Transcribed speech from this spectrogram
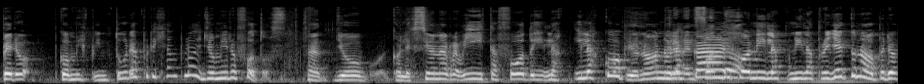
Pero con mis pinturas, por ejemplo, yo miro fotos. O sea, yo colecciono revistas, fotos y las, y las copio, ¿no? No Pero las calco fondo- ni, las, ni las proyecto, no, pero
